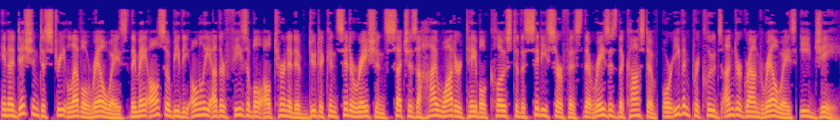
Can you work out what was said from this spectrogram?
In addition to street-level railways they may also be the only other feasible alternative due to considerations such as a high water table close to the city surface that raises the cost of, or even precludes underground railways e.g.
